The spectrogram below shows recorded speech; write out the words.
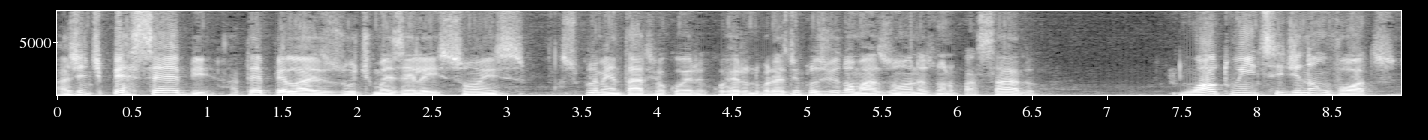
A gente percebe, até pelas últimas eleições suplementares que ocorreram no Brasil, inclusive no Amazonas no ano passado, um alto índice de não votos.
